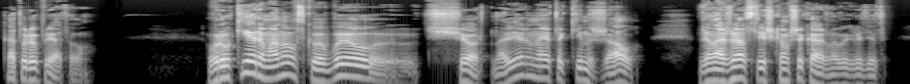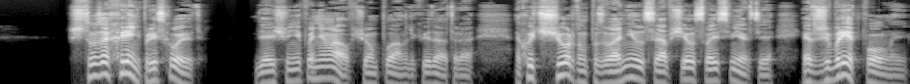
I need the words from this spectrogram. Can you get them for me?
которую прятал. В руке Романовского был... Черт, наверное, это кинжал. Для ножа слишком шикарно выглядит. Что за хрень происходит? Я еще не понимал, в чем план ликвидатора. На кой черт он позвонил и сообщил о своей смерти? Это же бред полный.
